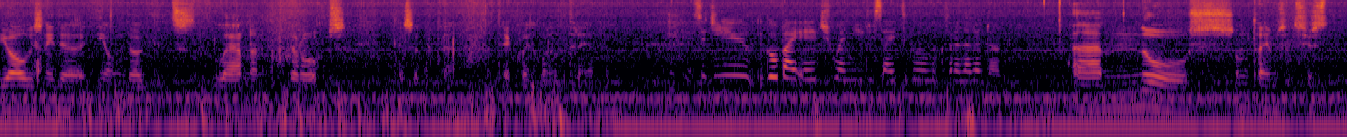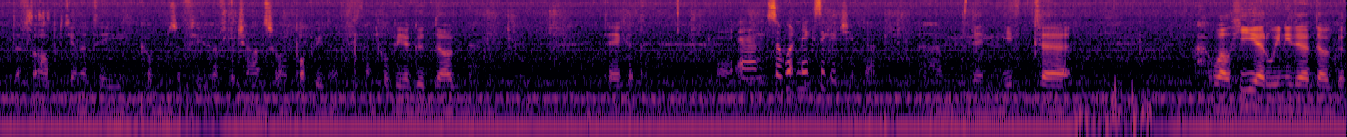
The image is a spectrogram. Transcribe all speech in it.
you always need a young dog that's learning the ropes because it uh, take quite a while to train them. Okay, so do you go by age when you decide to go look for another dog? Um, no, sometimes it's just if the opportunity comes, if you have the chance or a puppy that you think will be a good dog, then take it. Okay, um, so what makes a good sheepdog? Um, they need to. Well, here we need a dog that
